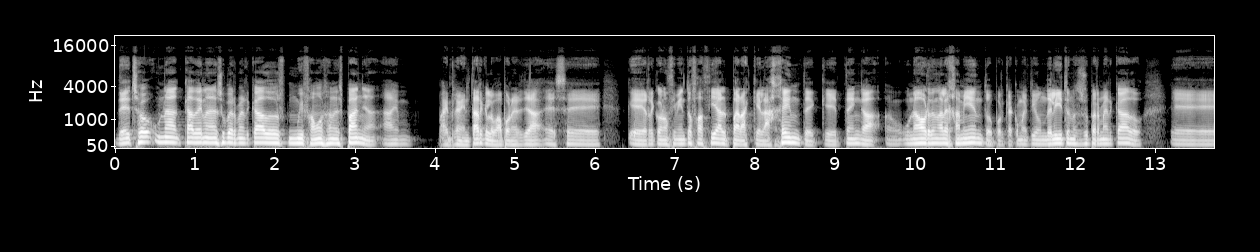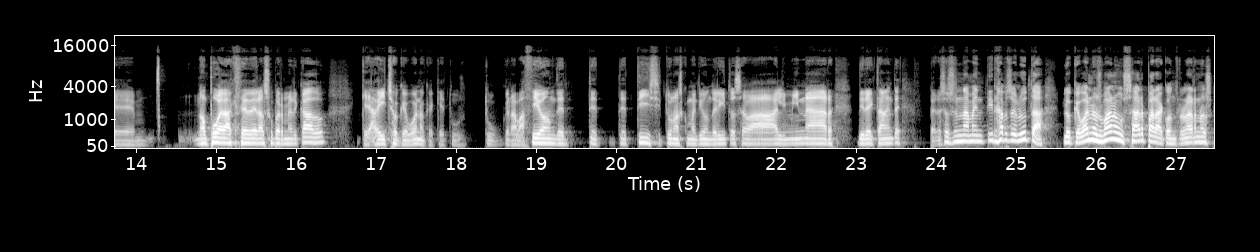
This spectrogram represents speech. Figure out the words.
De hecho, una cadena de supermercados muy famosa en España va a implementar, que lo va a poner ya, ese eh, reconocimiento facial para que la gente que tenga una orden de alejamiento porque ha cometido un delito en ese supermercado eh, no pueda acceder al supermercado, que ha dicho que, bueno, que, tu, grabación de, de ti, si tú no has cometido un delito, se va a eliminar directamente. Pero eso es una mentira absoluta. Lo que nos van a usar para controlarnos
